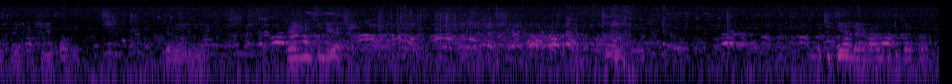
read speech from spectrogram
么什么什么货的，真，哎，你说没有钱？就比。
